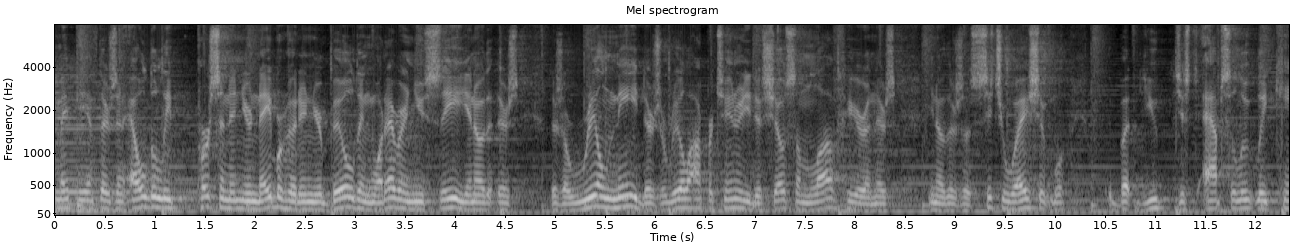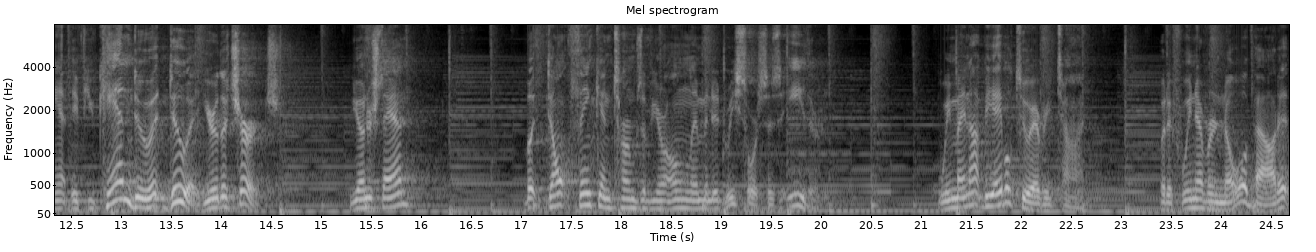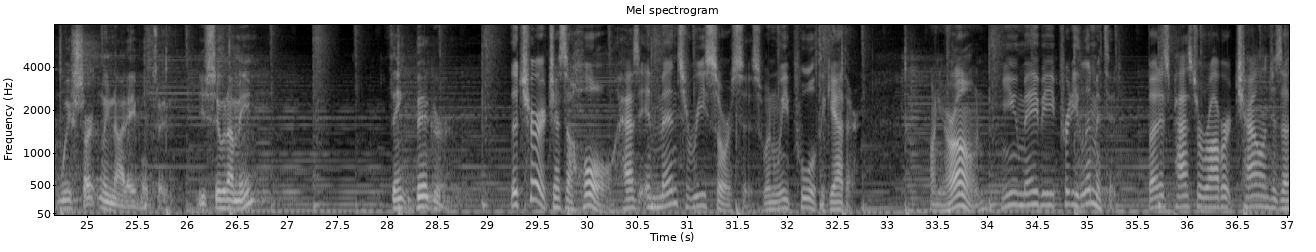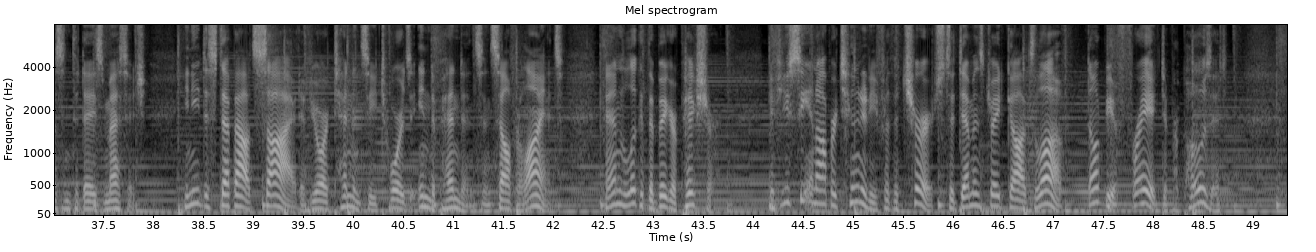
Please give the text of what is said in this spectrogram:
Maybe if there's an elderly person in your neighborhood in your building whatever and you see you know that there's there's a real need there's a real opportunity to show some love here and there's you know there's a situation well, but you just absolutely can't if you can do it do it. You're the church. You understand? But don't think in terms of your own limited resources either. We may not be able to every time but if we never know about it we're certainly not able to. You see what i mean? Think bigger The church as a whole has immense resources when we pool together. On your own, you may be pretty limited, but as Pastor Robert challenges us in today's message, you need to step outside of your tendency towards independence and self reliance and look at the bigger picture. If you see an opportunity for the church to demonstrate God's love, don't be afraid to propose it.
